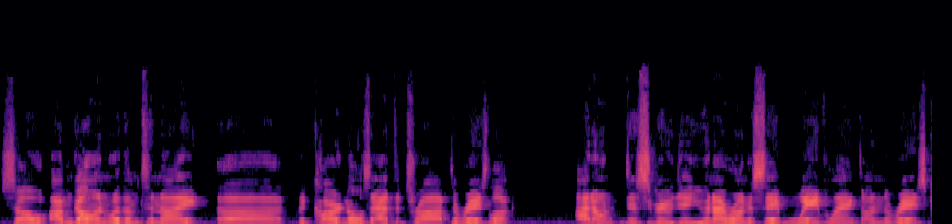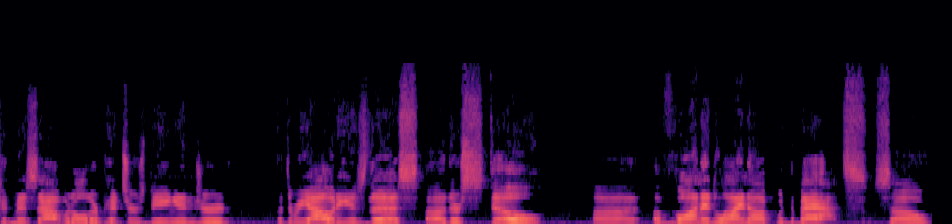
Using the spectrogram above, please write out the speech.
So I'm going with them tonight. Uh, the Cardinals at the Trop, the Rays. Look, I don't disagree with you. You and I were on the same wavelength on the Rays could miss out with all their pitchers being injured. But the reality is this uh, there's still uh, a vaunted lineup with the bats. So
